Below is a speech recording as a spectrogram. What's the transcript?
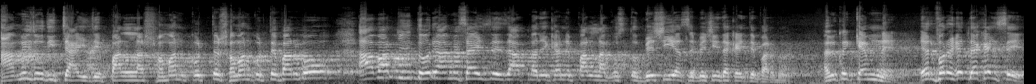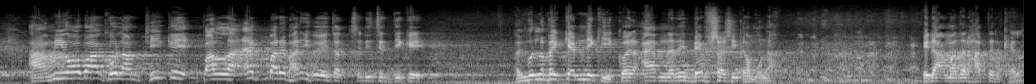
আমি যদি চাই যে পাল্লা সমান করতে সমান করতে পারব, আবার যদি ধরে আমি চাই যে আপনার এখানে পাল্লা গোস্ত বেশি আছে, বেশি দেখাইতে পারব। আমি কই, কেমনে? এরপরে হে দেখাইছে, আমি অবাক হলাম, ঠিকই পাল্লা একবারে ভারী হয়ে যাচ্ছে নিচের দিকে। আমি বললাম, ভাই, কেমনে কি? আপনার এই ব্যবসা শিখামো না। এটা আমাদের হাতের খেলা।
